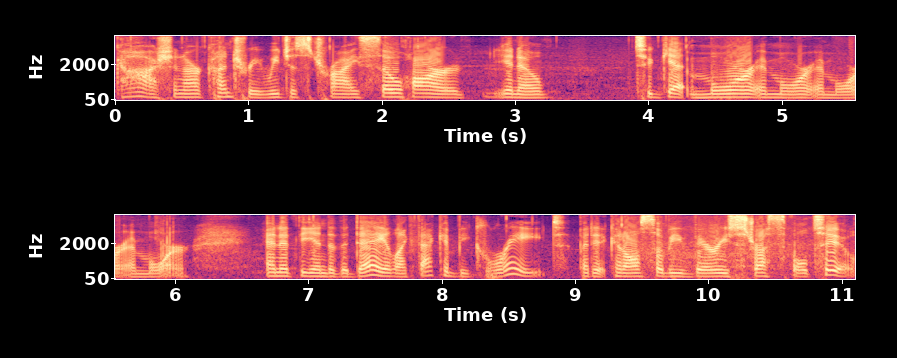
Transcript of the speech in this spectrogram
gosh, in our country, we just try so hard, you know, to get more and more and more and more. And at the end of the day, like that could be great, but it could also be very stressful too.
